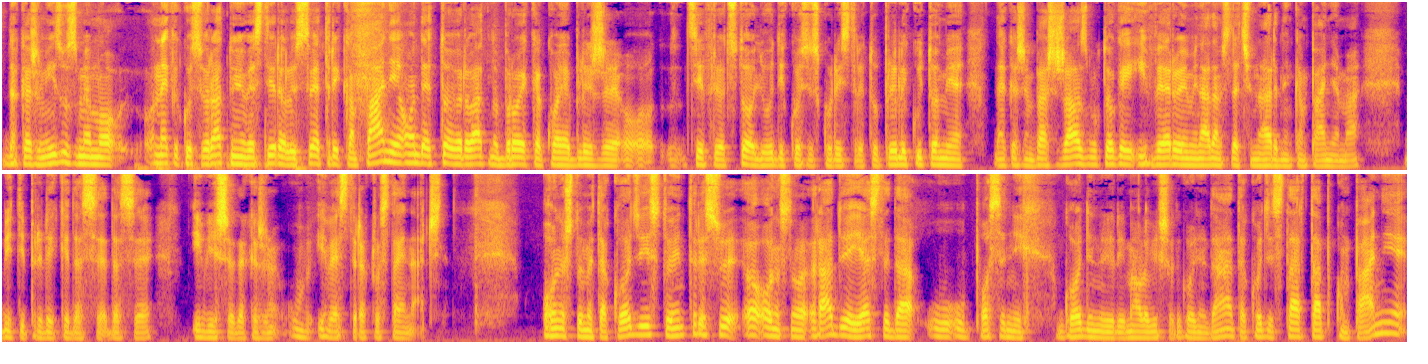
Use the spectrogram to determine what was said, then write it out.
da kažem, izuzmemo neke koji su vjerojatno investirali u sve tri kampanje, onda je to vjerojatno brojka koja je bliže o, cifri od 100 ljudi koji su iskoristili tu priliku i to mi je, da kažem, baš žao zbog toga i verujem i nadam se da će u narednim kampanjama biti prilike da se, da se i više, da kažem, investira kroz taj način. Ono što me takođe isto interesuje, odnosno raduje jeste da u, u poslednjih godinu ili malo više od godinu dana takođe start-up kompanije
